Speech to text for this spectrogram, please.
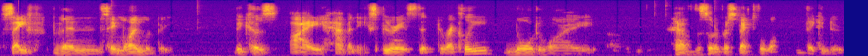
safe than say mine would be because i haven't experienced it directly nor do i um, have the sort of respect for what they can do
